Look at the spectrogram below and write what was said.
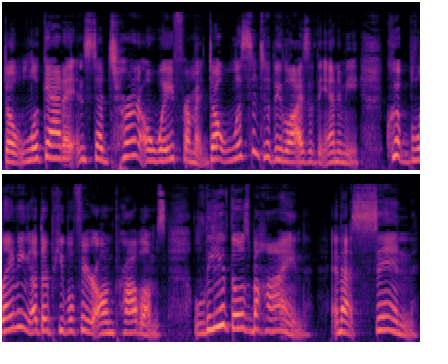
Don't look at it. Instead, turn away from it. Don't listen to the lies of the enemy. Quit blaming other people for your own problems. Leave those behind and that sin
